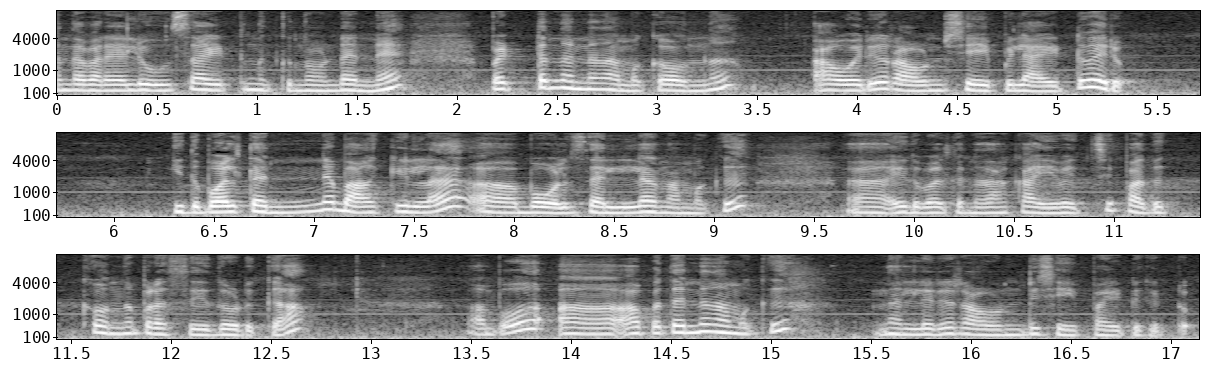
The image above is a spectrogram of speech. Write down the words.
എന്താ പറയുക ലൂസായിട്ട് നിൽക്കുന്നതുകൊണ്ട് തന്നെ പെട്ടെന്ന് തന്നെ നമുക്ക് ഒന്ന് ആ ഒരു റൗണ്ട് ഷേപ്പിലായിട്ട് വരും. ഇതുപോലെ തന്നെ ബാക്കിയുള്ള ബോൾസ് എല്ലാം നമുക്ക് ഇതുപോലെ തന്നെ ആ കൈ വെച്ച് പതുക്കെ ഒന്ന് പ്രസ് ചെയ്ത് കൊടുക്കുക. അപ്പോൾ അപ്പോൾ തന്നെ നമുക്ക് നല്ലൊരു റൗണ്ട് ഷേപ്പായിട്ട് കിട്ടും.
